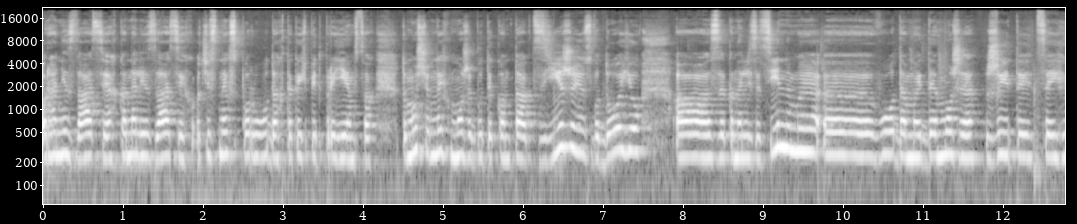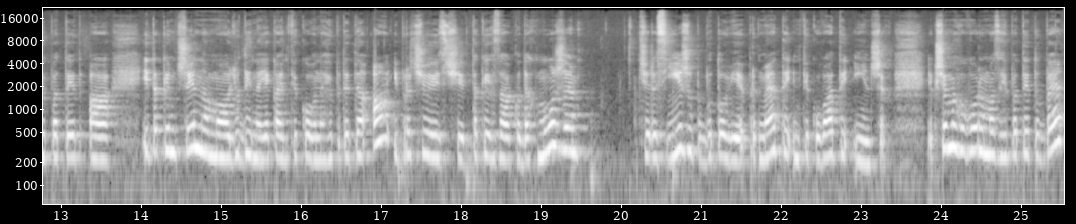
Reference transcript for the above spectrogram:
організаціях, каналізаціях, очисних спорудах, таких підприємствах, тому що в них може бути контакт з їжею, з водою, е, з каналізаційними е, водами, де може жити цей гепатит А. І таким чином е, людина, яка інфікована гепатитом А і працюючи в таких закладах, може через їжу, побутові предмети інфікувати інших. Якщо ми говоримо з гепатиту Б,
